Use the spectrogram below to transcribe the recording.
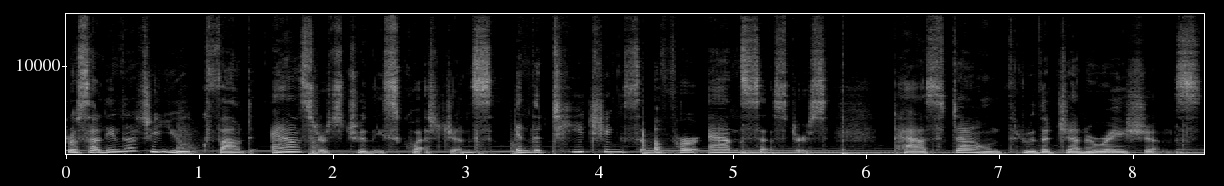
Rosalina Tuyuk found answers to these questions in the teachings of her ancestors, passed down through the generations.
